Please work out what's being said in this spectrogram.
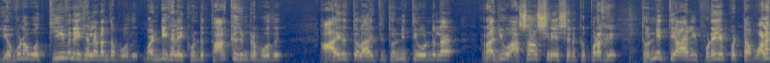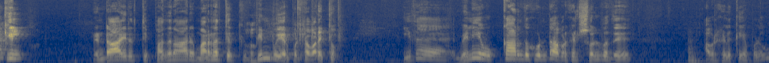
எவ்வளவோ தீவினைகள் நடந்த போது வண்டிகளை கொண்டு தாக்குகின்ற போது ஆயிரத்தி தொள்ளாயிரத்தி தொண்ணூற்றி ஒன்றில் ரஜு அசாசினேஷனுக்கு பிறகு தொண்ணூற்றி ஆறில் புனையப்பட்ட வழக்கில் ரெண்டாயிரத்தி பதினாறு மரணத்திற்கு பின்பு ஏற்பட்ட வரைக்கும். இதை வெளியே உட்கார்ந்து கொண்டு அவர்கள் சொல்வது அவர்களுக்கு எவ்வளவு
